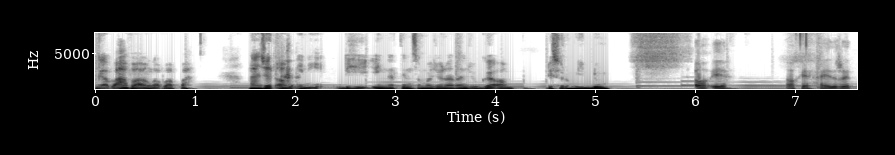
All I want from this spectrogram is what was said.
Gak apa-apa, Om, gak apa-apa. Lanjut Om, ini diingetin sama Jonathan juga Om. Disuruh minum. Oh iya. Oke, hydrate.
